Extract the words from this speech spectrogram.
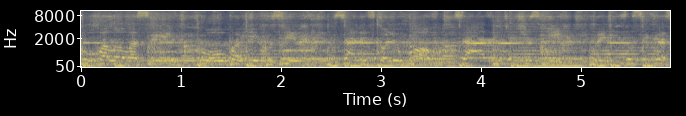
Гупало Василь, гупав їх усіх. За людську любов, за дитячий сміх Привіз усе красиве,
